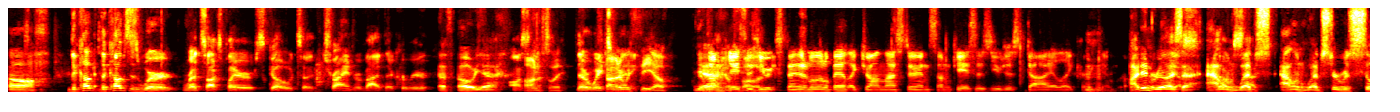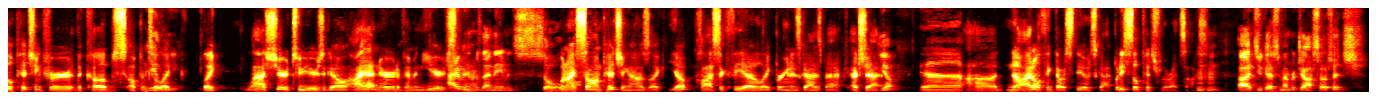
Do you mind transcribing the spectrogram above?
Oh, The Cubs the Cubs is where Red Sox players go to try and revive their career. F- oh yeah, Honestly, Honestly, they're way too started many. with Theo. yeah. Some cases follow you extend it a little bit, like Jon Lester. In some cases, you just die, like Kurt Mhm. I didn't realize Yes, that that Allen was sad. Webster Allen Webster was still pitching for the Cubs up until Really? like like last year or two years ago. I hadn't heard of him in years. I haven't And heard that name in so When I saw him pitching, I was like, "Yep, classic Theo, like bringing his guys back." Actually, I, Yep. Uh, uh, no, I don't think that was Theo's guy, but he still pitched for the Red Sox. Mhm. Uh, do you guys remember Josh Osich?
